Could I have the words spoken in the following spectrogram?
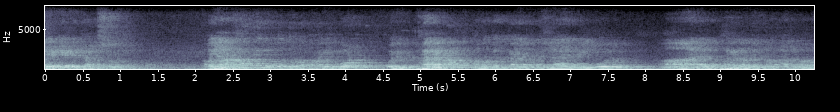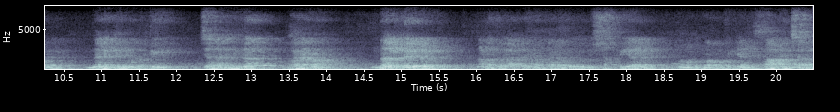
നേടിയെടുക്കാൻ ശ്രമിക്കും. അപ്പൊ യാഥാർത്ഥ്യ ബോധത്തോടെ പറയുമ്പോൾ ഒരു ഭരണം നമുക്ക് കൈവന്നില്ല എങ്കിൽ പോലും ആര് ഭരണത്തിൽ വന്നാലും അവരെ നിലയ്ക്ക് നിർത്തി ജനഹിത ഭരണം നൽകലുകൾ നടപ്പിലാക്കുന്ന തരത്തിൽ ഒരു ശക്തിയായി നമുക്ക് പ്രവർത്തിക്കാൻ സാധിച്ചാൽ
